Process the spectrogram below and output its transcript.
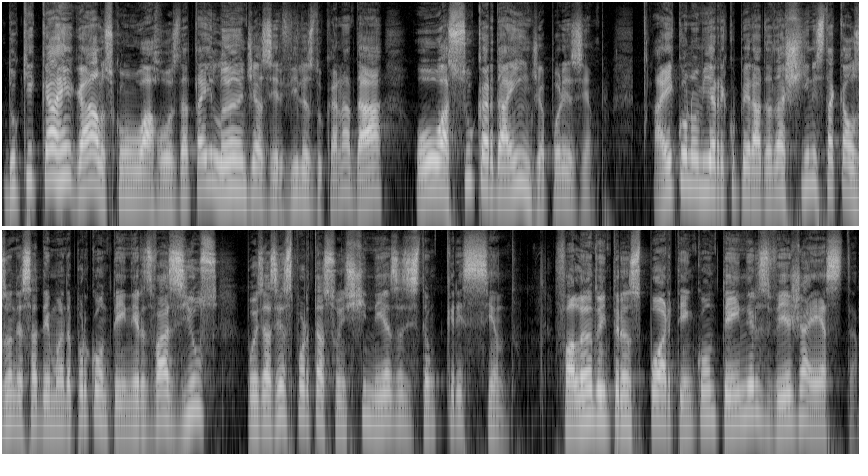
do que carregá-los com o arroz da Tailândia, as ervilhas do Canadá ou açúcar da Índia, por exemplo. A economia recuperada da China está causando essa demanda por contêineres vazios, pois as exportações chinesas estão crescendo. Falando em transporte em contêineres, veja esta.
